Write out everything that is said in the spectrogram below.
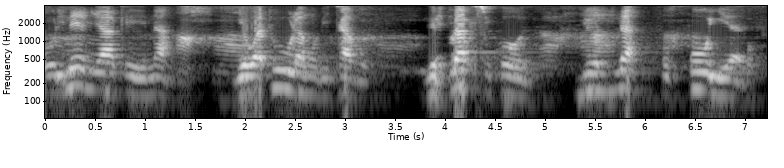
olina emyaka ena gye watuula mu bitabo the practicals byonna for four years.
